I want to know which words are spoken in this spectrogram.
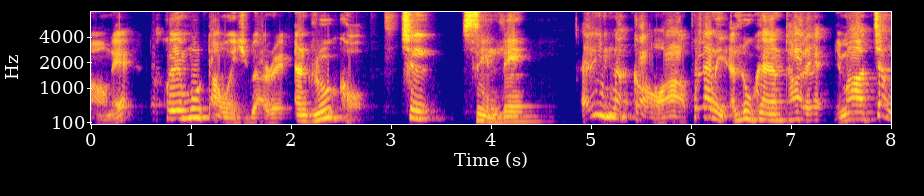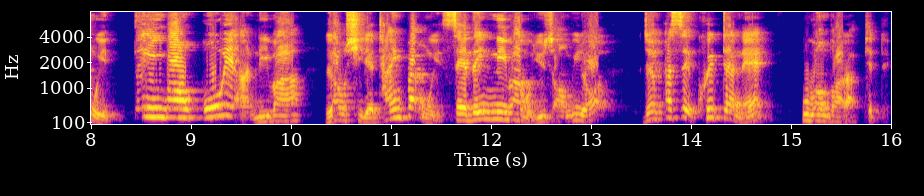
အောင်နဲ့တက်ခွဲမှုတာဝန်ယူရတဲ့အန်ဒရူးခေါ်ချစ်စင်လင်းအဲ့ဒီနှစ်ကောင်ကဖွဲ့ကနေအလူခံထားတဲ့မြန်မာကျပ်ငွေသိန်းပေါင်း900နီးပါး လောက်ရှိတဲ့ထိုင်းဘတ်ငွေ10သိန်းနီးပါးကိုယူဆောင်ပြီးတော့ဂျမ်ဖက်စစ်ခွေးတက်နဲ့ပူးပေါင်းသွားတာဖြစ်တယ်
